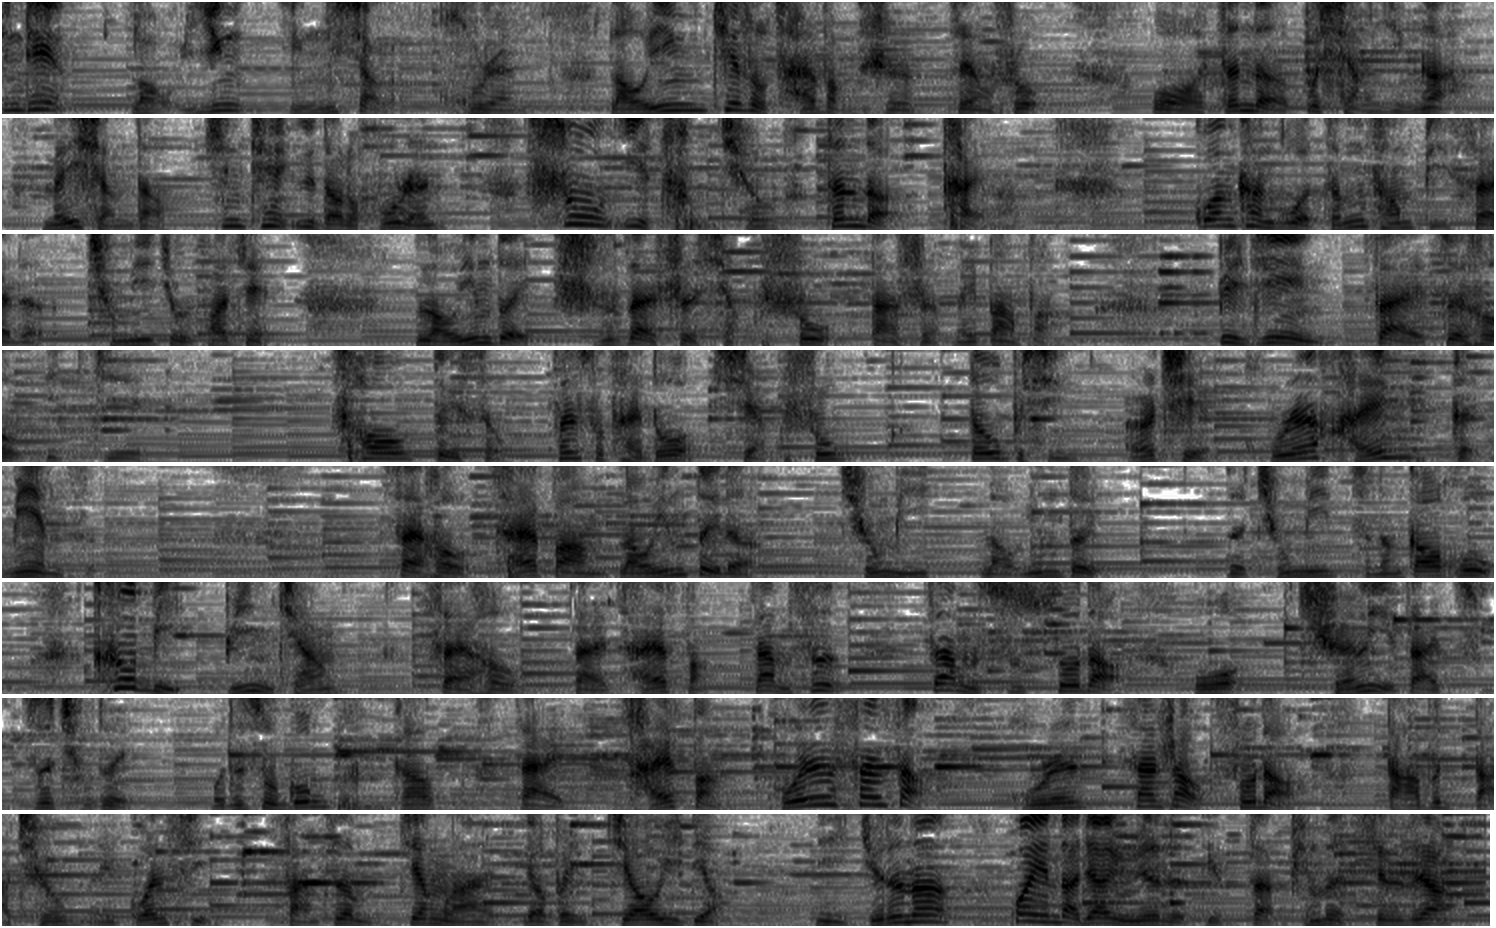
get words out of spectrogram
今天老鹰赢下了湖人。老鹰接受采访时这样说：“我真的不想赢啊，没想到今天遇到了湖人，输一场球真的太难。”观看过整场比赛的球迷就会发现，老鹰队实在是想输，但是没办法，毕竟在最后一节超对手分数太多，想输都不行，而且湖人很给面子。赛后采访老鹰队的球迷，老鹰队的球迷只能高呼：“科比比你强。”赛后在采访詹姆斯，詹姆斯说道：“我全力在组织球队，我的助攻很高。”在采访湖人三少，湖人三少说道：“打不打球没关系，反正将来要被交易掉。”你觉得呢？欢迎大家踊跃的点赞评论，谢谢大家。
